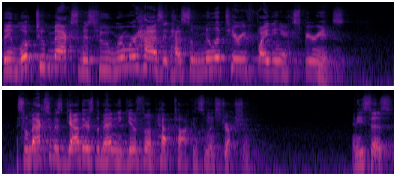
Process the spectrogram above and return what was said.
they look to Maximus, who, rumor has it, has some military fighting experience. So Maximus gathers the men and he gives them a pep talk and some instruction. And he says,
